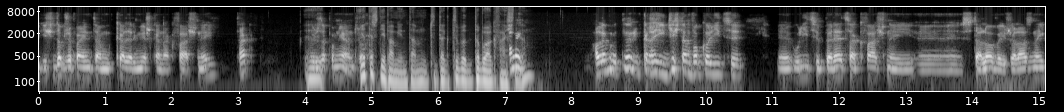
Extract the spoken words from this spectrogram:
Jeśli dobrze pamiętam, Keller mieszka na Kwaśnej, tak? Już zapomniałem trochę. Ja też nie pamiętam, czy, tak, czy to była Kwaśna. Ale, ale gdzieś tam w okolicy ulicy Pereca, Kwaśnej, Stalowej, Żelaznej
